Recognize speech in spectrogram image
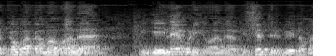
வெக்கம் பார்க்காம வாங்க. இங்க இளையகுடிக்கு வாங்க பிசியோதெரபி நம்ம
